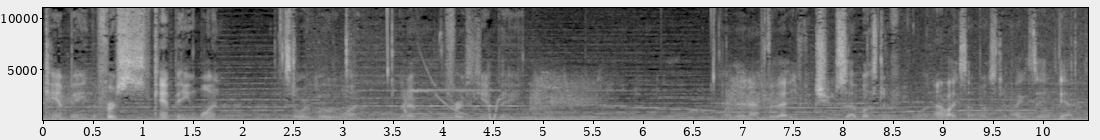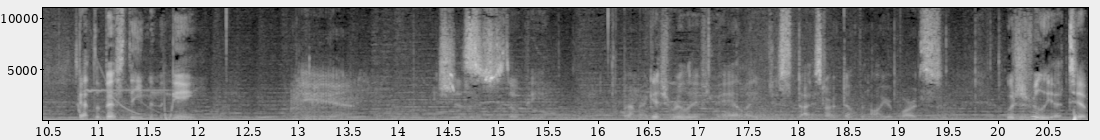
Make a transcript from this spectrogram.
campaign, the first campaign one, story mode one, whatever, the first campaign. Then after that, you can choose Cybuster if you want. I like Cybuster. Like I said, got, it's got the best theme in the game. And it's just, it's just OP. But I, mean, I guess really, if you had, like, just I start dumping all your parts, which is really a tip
